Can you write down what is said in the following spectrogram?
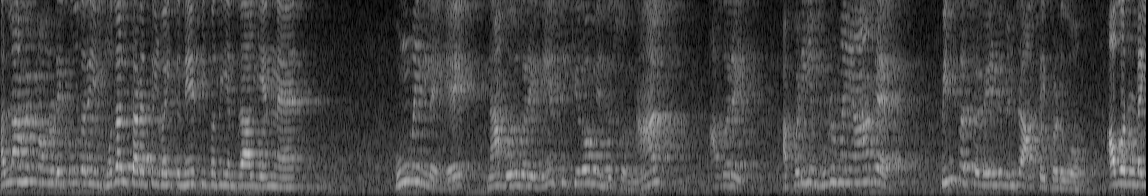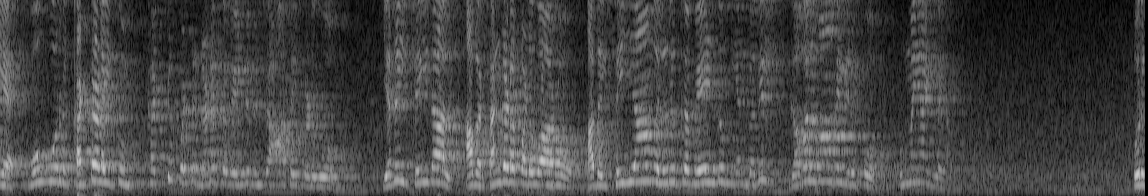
அல்லாஹும் அவனுடைய தூதரை முதல் தரத்தில் வைத்து நேசிப்பது என்றால் என்ன? உண்மையிலேயே நாம் ஒருவரை நேசிக்கிறோம் என்று சொன்னால் அவரை அப்படியே முழுமையாக பின்பற்ற வேண்டும் என்று ஆசைப்படுவோம். அவருடைய ஒவ்வொரு கட்டளைக்கும் கட்டுப்பட்டு நடக்க வேண்டும் என்று ஆசைப்படுவோம். எதை செய்தால் அவர் சங்கடப்படுவாரோ அதை செய்யாமல் இருக்க வேண்டும் என்பதில் கவனமாக இருப்போம். உண்மையா இல்லையா? ஒரு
